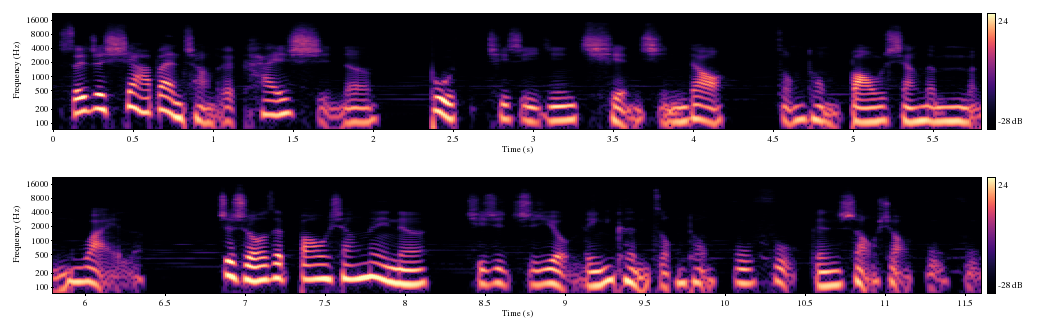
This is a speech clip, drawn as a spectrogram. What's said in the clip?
随着下半场的开始呢，Booth 其实已经潜行到总统包厢的门外了。这时候在包厢内呢，其实只有林肯总统夫妇跟少校夫妇。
